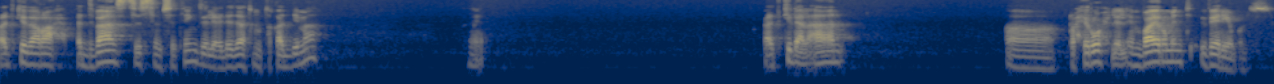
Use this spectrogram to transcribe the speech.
بعد كذا راح Advanced System Settings الإعدادات المتقدمة بعد كذا الآن آه راح يروح لل environment variables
